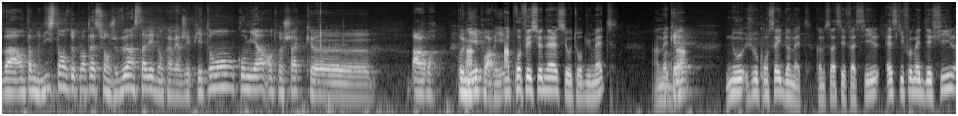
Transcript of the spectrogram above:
va en termes de distance de plantation. Je veux installer donc un verger piéton. Combien entre chaque euh, arbre, pommier, poirier Un professionnel, c'est autour du mètre, un mètre vingt. Nous, je vous conseille de mettre. Comme ça, c'est facile. Est-ce qu'il faut mettre des fils?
